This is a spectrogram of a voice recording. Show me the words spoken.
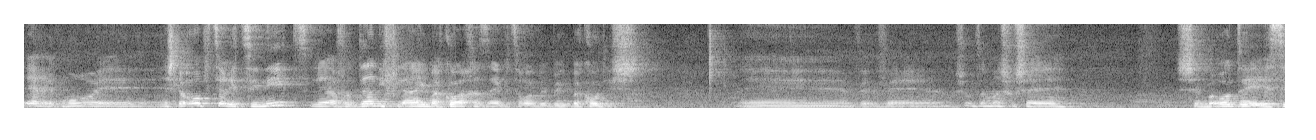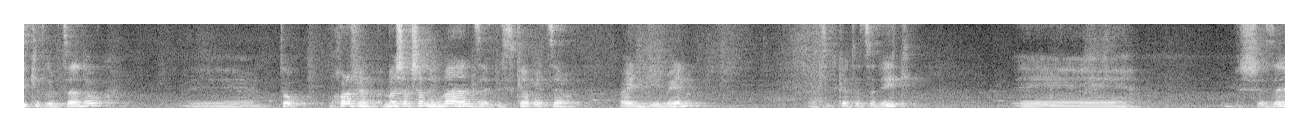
ערך, כמו, אה, יש לו אופציה רצינית לעבודה נפלאה עם הכוח הזה בצורה, בקודש. אה, ושוב, זה משהו ש, שמאוד העסיק את רב צדוק. טוב, בכל אופן, מה שעכשיו נלמד זה פסקה בעצם ע"ג, צדקת הצדיק, אה, שזה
